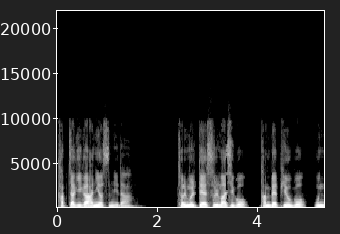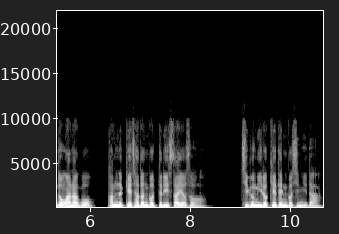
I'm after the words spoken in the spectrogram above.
갑자기가 아니었습니다. 젊을 때 술 마시고 담배 피우고 운동 안 하고 밤늦게 자던 것들이 쌓여서 지금 이렇게 된 것입니다.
